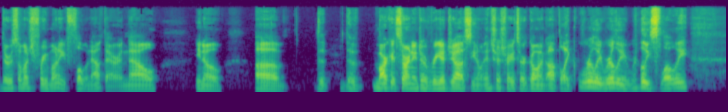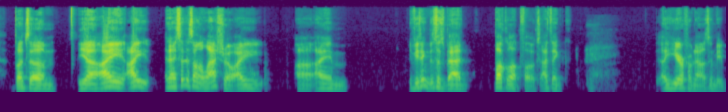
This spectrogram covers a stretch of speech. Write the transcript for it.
there was so much free money floating out there. And now, you know, uh, the the market's starting to readjust. You know, interest rates are going up like really, really, really slowly. But um, yeah, I I and I said this on the last show. I uh, I am. If you think this is bad, buckle up, folks. I think a year from now it's going to be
